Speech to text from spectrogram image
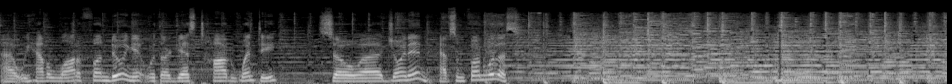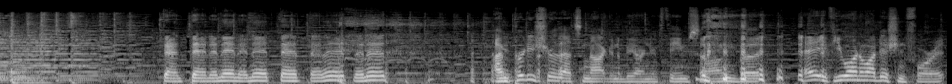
Uh, we have a lot of fun doing it with our guest Todd Wente, so uh, join in, have some fun with us. I'm pretty sure that's not going to be our new theme song, but hey, if you want to audition for it.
